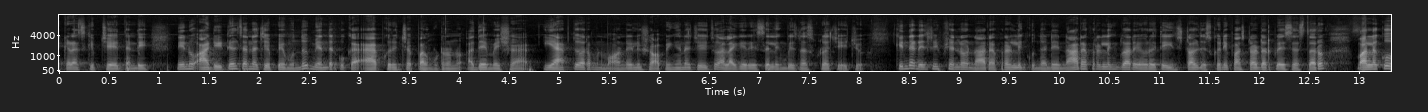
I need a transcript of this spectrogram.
ఎక్కడ స్కిప్ చేయొద్దండి. నేను ఆ డీటెయిల్స్ అన్న చెప్పే ముందు మీ అందరికి ఒక యాప్ గురించి చెప్పాలనుకుంటున్నాను. అదే మెషో యాప్. ఈ యాప్ ద్వారా మనం ఆన్లైన్లో షాపింగ్ అయినా చేయొచ్చు అలాగే రీసెల్లింగ్ బిజినెస్ కూడా చేయొచ్చు. కింద డిస్క్రిప్షన్లో నా రెఫరల్ లింక్ ఉందండి. నా రెఫరల్ లింక్ ద్వారా ఎవరైతే ఇన్స్టాల్ చేసుకొని ఫస్ట్ ఆర్డర్ ప్లేస్ చేస్తారో వాళ్ళకు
